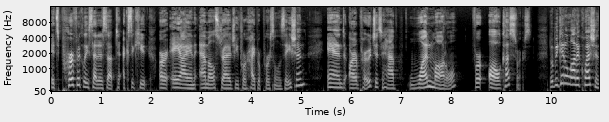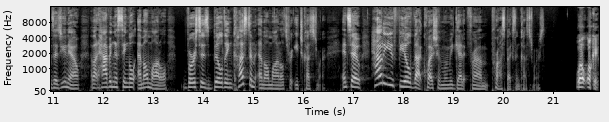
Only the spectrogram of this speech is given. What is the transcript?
It's perfectly set us up to execute our AI and ML strategy for hyper personalization. And our approach is to have one model for all customers. But we get a lot of questions, as you know, about having a single ML model versus building custom ML models for each customer. And so, how do you field that question when we get it from prospects and customers? Well, okay.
